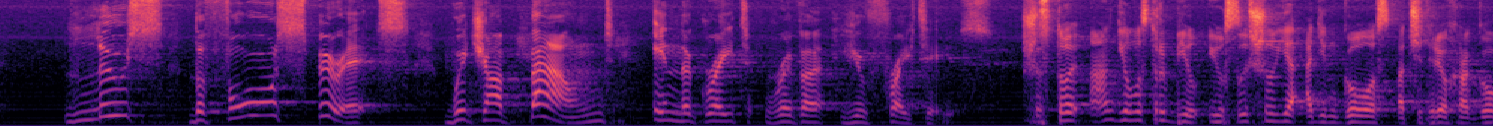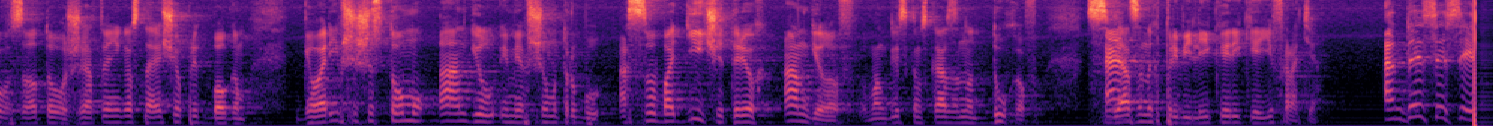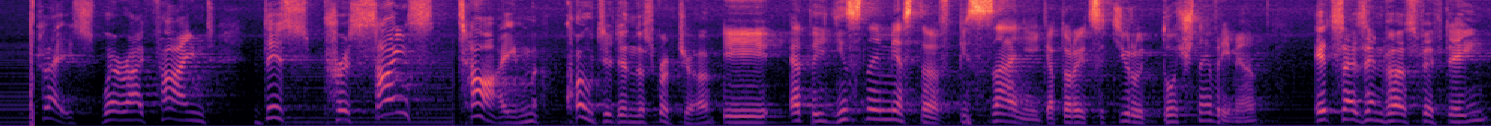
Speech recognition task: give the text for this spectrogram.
Loose the four spirits which are bound in the great river Euphrates. Шестой ангел вострубил, и услышал я один голос от четырех рогов золотого жертвенника, стоящего пред Богом, говоривший шестому ангелу, имевшему трубу, «Освободи четырех ангелов», в английском сказано «духов», связанных при великой реке Ефрате». And this is the place where I find this precise time quoted in the scripture. И это единственное место в Писании, которое цитирует точное время, It says in verse 15,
